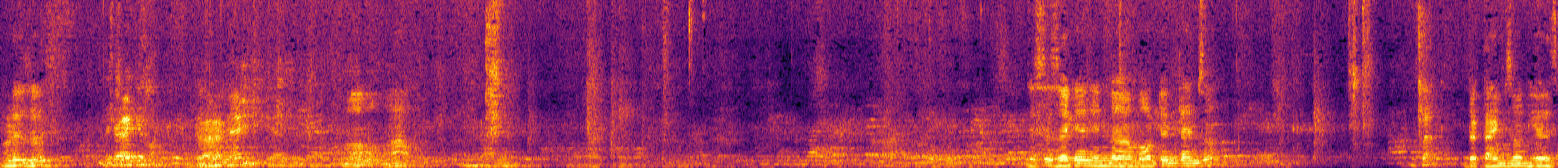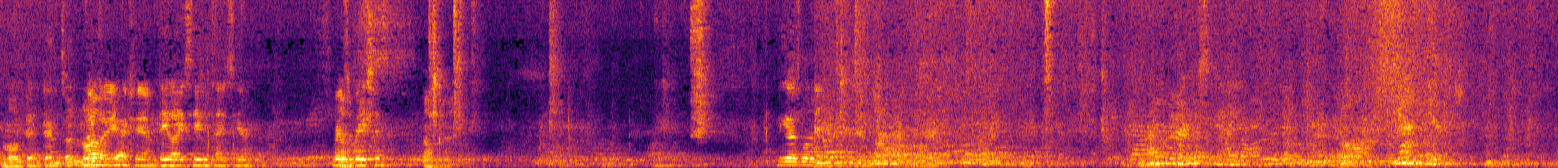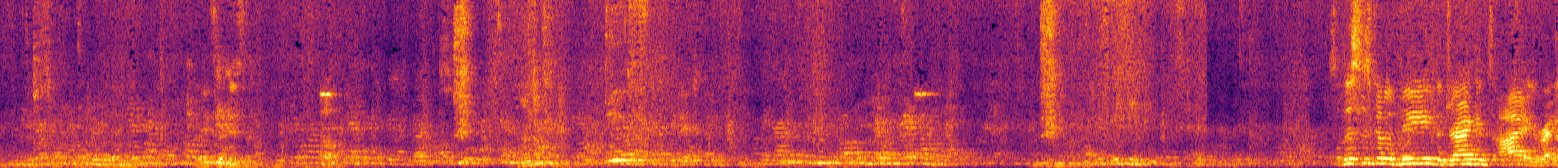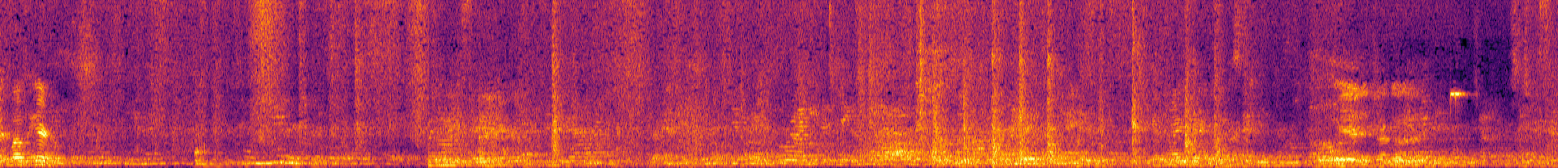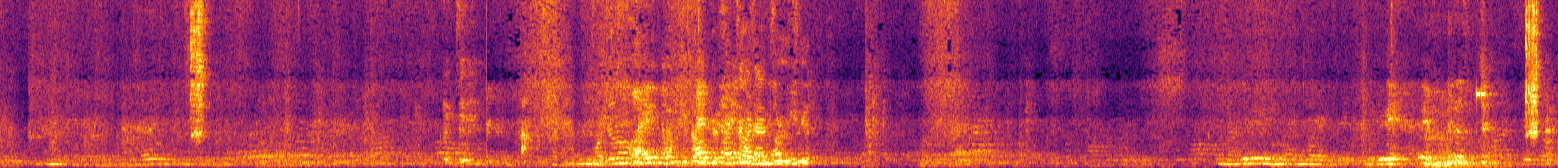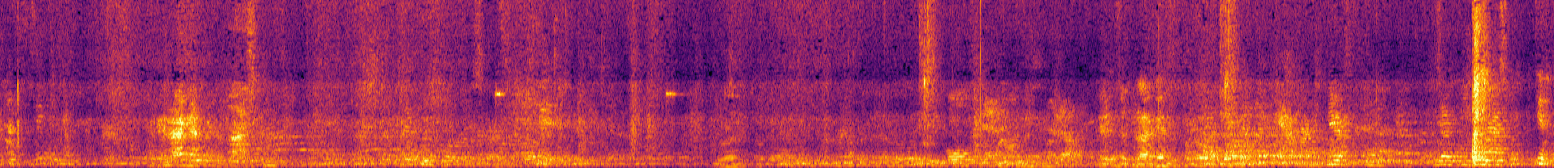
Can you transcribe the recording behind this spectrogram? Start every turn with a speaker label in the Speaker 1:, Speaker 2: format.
Speaker 1: What is this?
Speaker 2: Dragon.
Speaker 1: Dragon? Oh, wow. This is again in uh, mountain time zone?
Speaker 2: What's that?
Speaker 1: The time zone here is mountain time zone?
Speaker 2: No, actually have daylight saving times here. Reservation.
Speaker 1: Okay.
Speaker 2: You guys want to? So this is gonna be the dragon's eye right above here.
Speaker 1: 我真的
Speaker 2: 好看不到，可是照相机自己。
Speaker 3: Yeah.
